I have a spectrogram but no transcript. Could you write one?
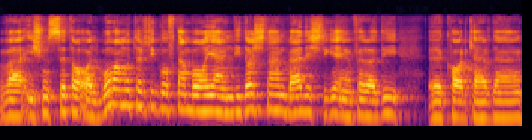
و ایشون سه تا آلبوم همونطور که گفتم با آقای اندی داشتن. بعدش دیگه انفرادی کار کردن.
